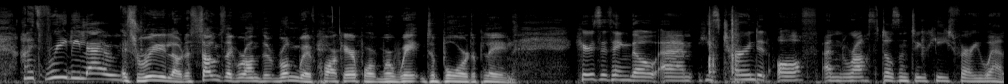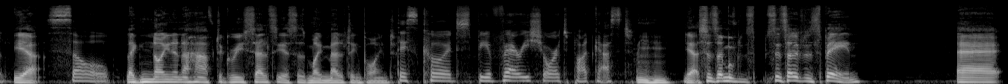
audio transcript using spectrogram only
and it's really loud. It's really loud. It sounds like we're on the runway of Cork Airport and we're waiting to board a plane. Here's the thing though, um, he's turned it off, and Ross doesn't do heat very well. Yeah. So, Like nine and a half degrees Celsius is my melting point. this could be a very short podcast. Mm. Yeah, since I moved, since I lived in Spain, uh,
